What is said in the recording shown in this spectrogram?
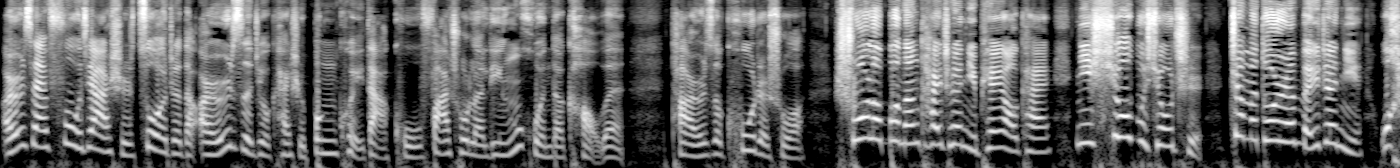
而在副驾驶坐着的儿子就开始崩溃大哭，发出了灵魂的拷问。他儿子哭着说：“说了不能开车，你偏要开，你羞不羞耻？这么多人围着你，我还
